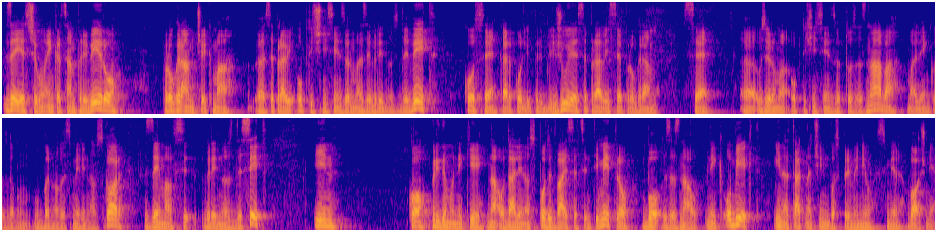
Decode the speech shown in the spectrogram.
Zdaj jaz, če bom enkrat sam preveril, programček ima Eh, se pravi optični senzor ima zdaj vrednost 9, ko se karkoli približuje, se pravi se program se, eh, oziroma optični senzor to zaznava, malenkost ga bom obrnil v smeri navzgor, zdaj ima vrednost 10 in ko pridemo nekje na oddaljenost pod 20 cm, bo zaznal nek objekt in na tak način bo spremenil smer vožnje.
